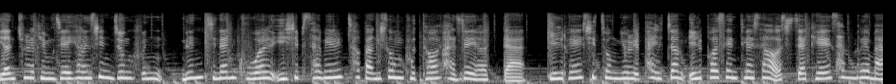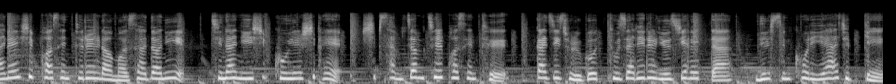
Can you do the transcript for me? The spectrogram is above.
연출 김재현 신중훈는 지난 9월 23일 첫 방송부터 화제였다. 1회 시청률 8.1%에서 시작해 3회 만에 10%를 넘어서더니 지난 29일 10회 13.7%까지 줄곧 두 자리를 유지했다. 닐슨 코리아 집계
